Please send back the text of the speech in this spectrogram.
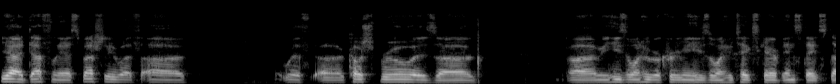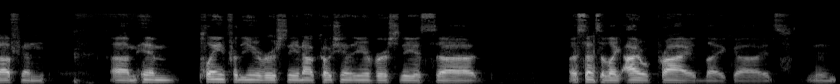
Yeah, definitely, especially with uh, with uh, Coach Brew is. Uh, uh, I mean, he's the one who recruited me. He's the one who takes care of in-state stuff, and um, him playing for the university and now coaching at the university. It's uh, a sense of like Iowa pride. Like uh, it's you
